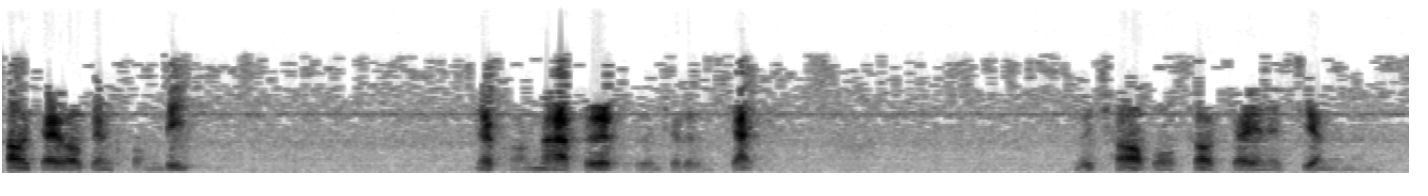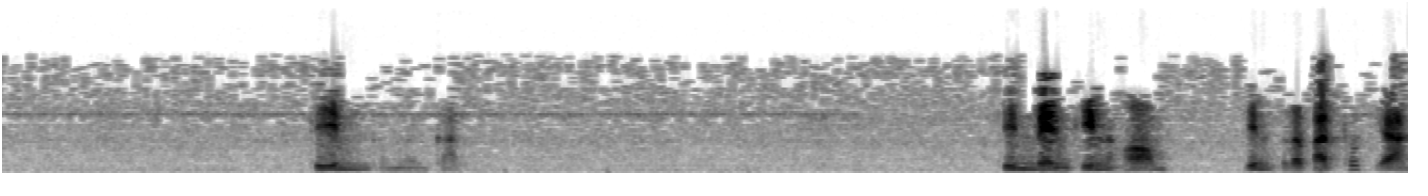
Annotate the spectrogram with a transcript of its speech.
เข้าใจว่าเป็นของดี และของหน้าเพลิดเพลินเจริญใจไม่ชอบอกชอบใจในเสียงนั้นกลิ่นก็เหมือนกันกลิ่นเหม็นกลิ่นหอมกลิ่นสารพัดทุกอย่าง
